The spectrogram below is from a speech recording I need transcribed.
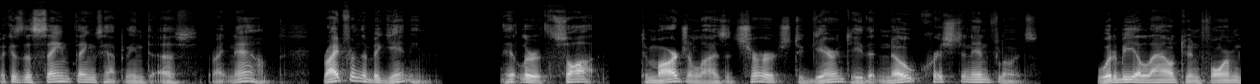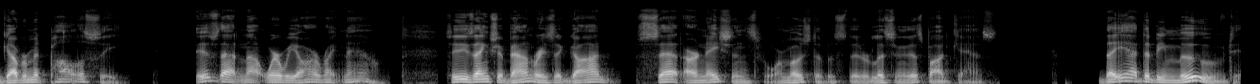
because the same thing's happening to us right now. Right from the beginning, Hitler sought to marginalize the church to guarantee that no Christian influence would be allowed to inform government policy. Is that not where we are right now? See, these ancient boundaries that God set our nations for, most of us that are listening to this podcast, they had to be moved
